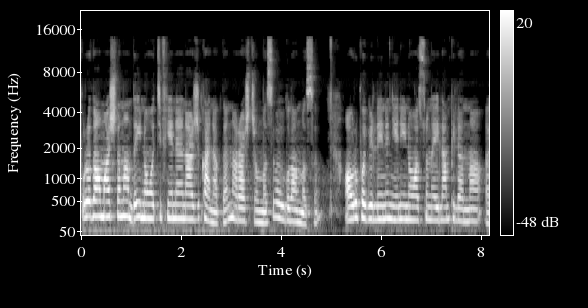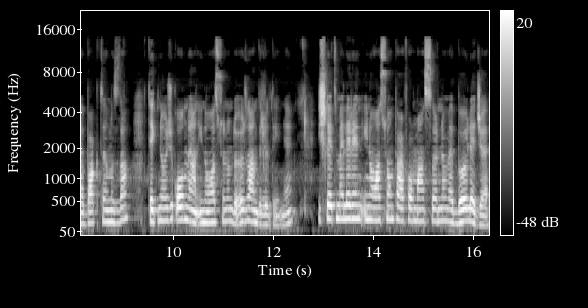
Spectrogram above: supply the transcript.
Burada amaçlanan da inovatif yeni enerji kaynaklarının araştırılması ve uygulanması. Avrupa Birliği'nin yeni inovasyon eylem planına e, baktığımızda teknolojik olmayan inovasyonun da özendirildiğini, İşletmelerin inovasyon performanslarının ve böylece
